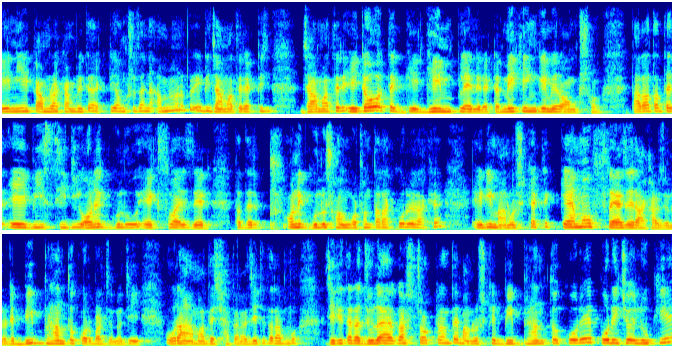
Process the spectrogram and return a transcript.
এই নিয়ে কামড়াকামড়িতে একটি অংশ জানে আমি মনে করি এটি জামাতের একটি, জামাতের এটাও একটা গেম প্ল্যানের একটা মেকিং গেমের অংশ। তারা তাদের এ বি সি ডি অনেকগুলো এক্স ওয়াই জেড তাদের অনেকগুলো সংগঠন তারা করে রাখে। এটি মানুষকে একটি ক্যামো ফ্ল্যাজে রাখার জন্য, এটি বিভ্রান্ত করবার জন্য যে ওরা আমাদের সাথে না, যেটি তারা যেটি তারা জুলাই আগস্ট চক্রান্তে মানুষকে বিভ্রান্ত করে পরিচয় লুকিয়ে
